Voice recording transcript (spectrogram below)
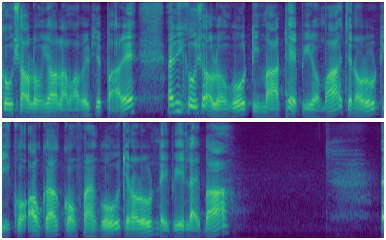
ကုတ်ရှောင်းလုံးရောက်လာမှာပဲဖြစ်ပါတယ်အဲ့ဒီကုတ်ရှောင်းလုံးကိုဒီမှာထည့်ပြီးတော့မှကျွန်တော်တို့ဒီအောက်က confirm ကိုကျွန်တော်တို့နှိပ်ပေးလိုက်ပါ အ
